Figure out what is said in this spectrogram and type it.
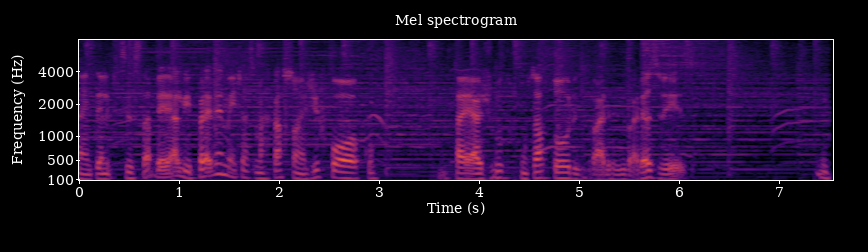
Né, então ele precisa saber ali previamente as marcações de foco, ensaiar junto com os atores várias e várias vezes. E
